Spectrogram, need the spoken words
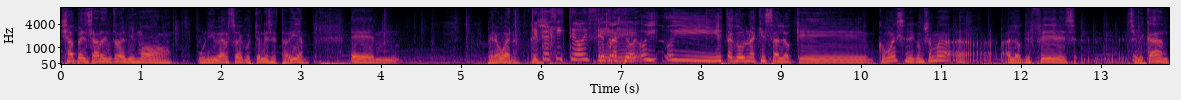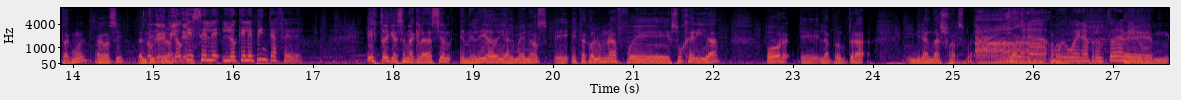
ya pensar dentro del mismo universo de cuestiones está bien. Eh, pero bueno. ¿Qué yo. trajiste hoy, Fede? ¿Qué traje hoy? hoy? Hoy esta columna que es a lo que. ¿Cómo es? ¿Cómo se llama? A, a lo que Fede se, se le canta, ¿cómo es? Algo así. ¿El Lo que título? le Lo que, se le, lo que le pinte a Fede. Esto hay que hacer una aclaración. En el día de hoy, al menos, eh, esta columna fue sugerida por eh, la productora Miranda Schwarzberg. Ah. Muy buena, perdón. muy buena productora, Miru. Eh,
